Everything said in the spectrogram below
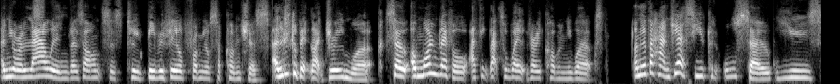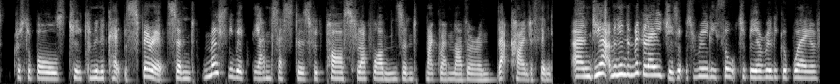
and you're allowing those answers to be revealed from your subconscious, a little bit like dream work. So on one level, I think that's a way it very commonly works. On the other hand, yes, you can also use crystal balls to communicate with spirits and mostly with the ancestors, with past loved ones and my grandmother and that kind of thing. And yeah, I mean, in the Middle Ages, it was really thought to be a really good way of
